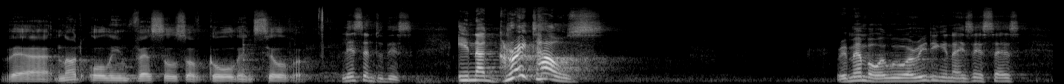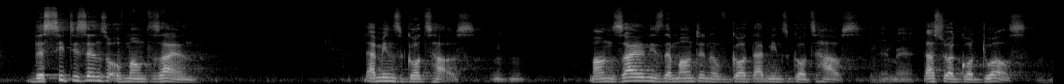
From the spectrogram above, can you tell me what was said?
there are not only vessels of gold and silver, Listen to this. In a great house. Remember, when we were reading in Isaiah, says, the citizens of Mount Zion. That means God's house. Mm-hmm. Mount Zion is the mountain of God. That means God's house. Amen. That's where God dwells. Mm-hmm.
